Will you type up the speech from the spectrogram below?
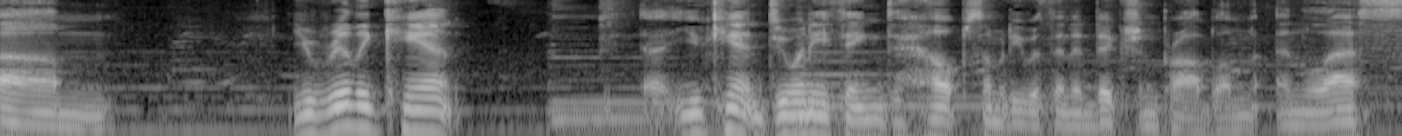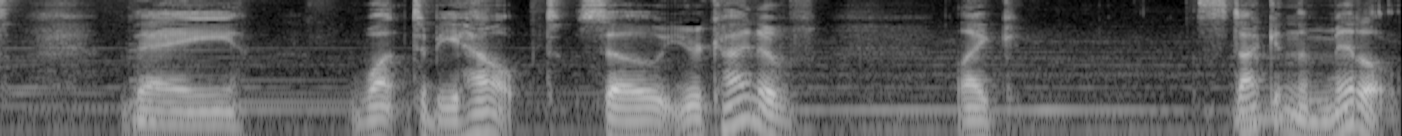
Um, you really can't uh, you can't do anything to help somebody with an addiction problem unless they want to be helped. So you're kind of like stuck in the middle.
